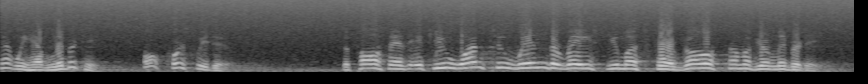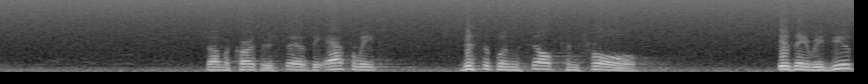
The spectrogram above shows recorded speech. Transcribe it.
Now, we have liberty. Oh, of course we do. But Paul says, if you want to win the race, you must forego some of your liberties. John MacArthur says the athlete's disciplined self-control is a rebuke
